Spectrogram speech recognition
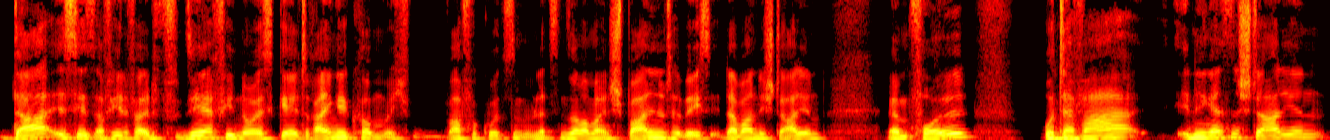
da ist jetzt auf jeden Fall sehr viel neues Geld reingekommen. Ich war vor kurzem im letzten Sommer mal in Spanien unterwegs, da waren die Stadien ähm, voll und da war in den ganzen Stadien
